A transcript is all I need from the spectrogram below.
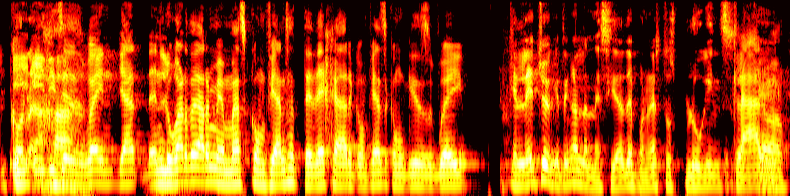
Y- Con- y, ajá. dices, güey, ya en lugar de darme más confianza, te deja dar confianza. Como que dices, güey, Que el hecho de que tengas la necesidad de poner estos plugins. Claro. que-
